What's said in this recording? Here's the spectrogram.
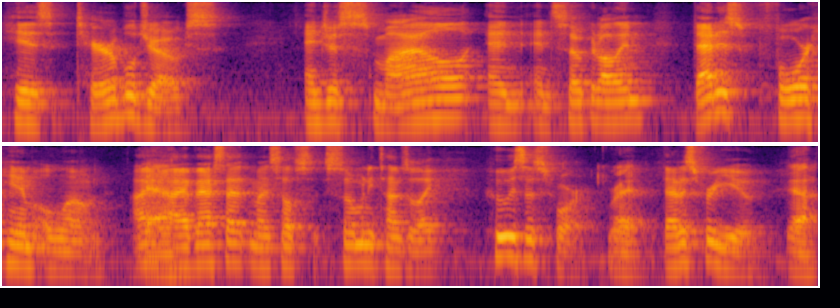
his terrible jokes and just smile and, and soak it all in, that is for him alone. Yeah. I, I've asked that myself so many times. Like, who is this for? Right. That is for you. Yeah.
